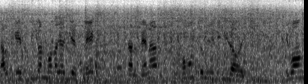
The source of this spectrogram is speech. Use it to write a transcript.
কালকে সৃজন ভট্টাচার্যের ফ্লেক্স তার ব্যানার সমস্ত কিছু ছিঁড়ে দেওয়া হয়েছে। এবং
